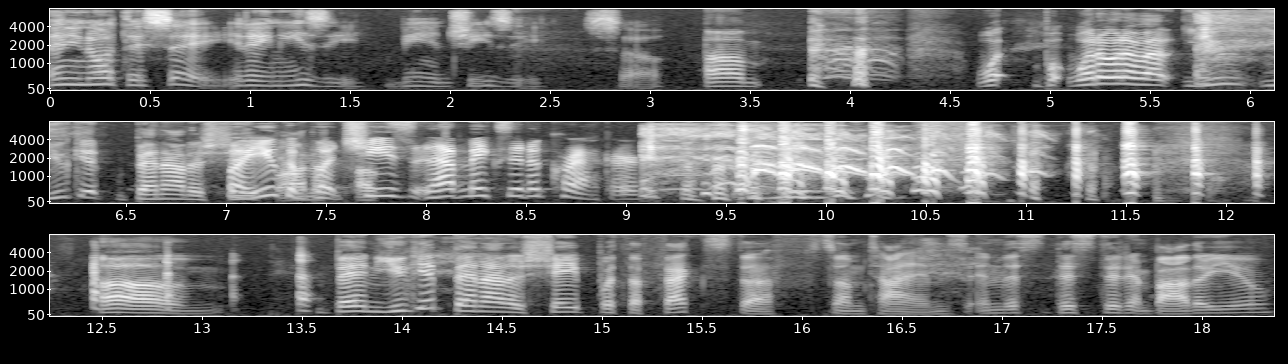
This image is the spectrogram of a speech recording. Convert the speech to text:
and you know what they say, it ain't easy being cheesy. So um, what? But what about you? You get bent out of shape. But you can on a- put cheese. That makes it a cracker. um, Ben, you get bent out of shape with effect stuff sometimes, and this this didn't bother you.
